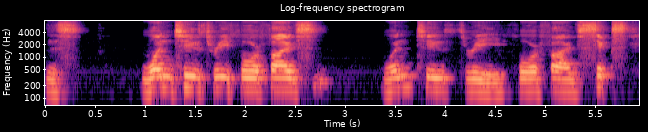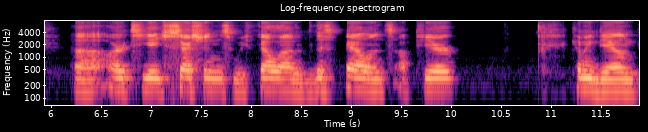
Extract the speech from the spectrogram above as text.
this one, two, three, four, five, one, two, three, four, five, six uh, RTH sessions. We fell out of this balance up here, coming down.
